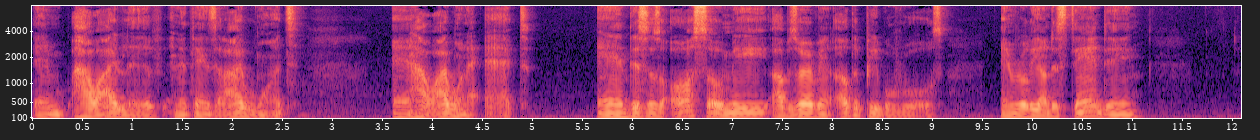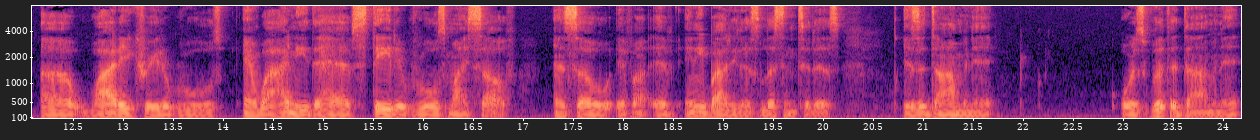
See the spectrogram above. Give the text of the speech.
and how I live and the things that I want and how I want to act. And this is also me observing other people's rules and really understanding uh, why they created rules and why I need to have stated rules myself. And so, if I, if anybody that's listening to this is a dominant or is with a dominant,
